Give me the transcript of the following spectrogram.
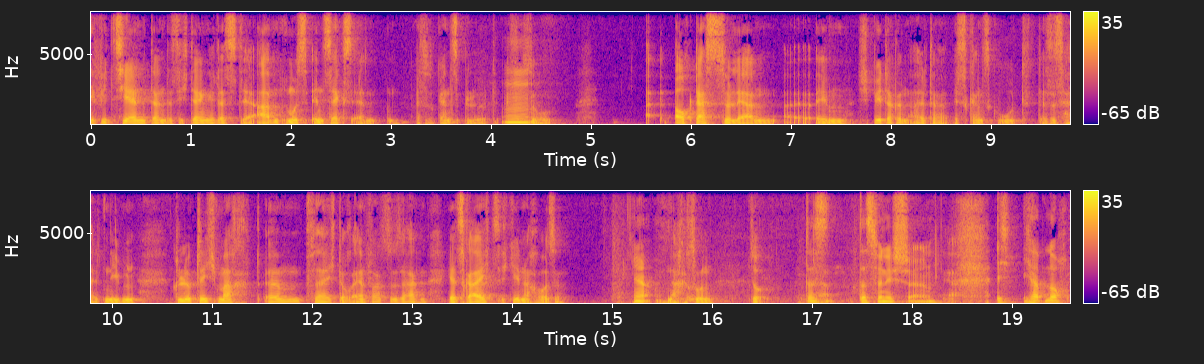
effizient dann, dass ich denke, dass der Abend muss in Sex enden. Also ganz blöd. Mhm. Also so. Auch das zu lernen äh, im späteren Alter ist ganz gut, dass es halt neben glücklich macht, ähm, vielleicht auch einfach zu sagen, jetzt reicht's, ich gehe nach Hause. Ja. Nach so ein, so. Das, das finde ich schön. Ja. Ich, ich habe noch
